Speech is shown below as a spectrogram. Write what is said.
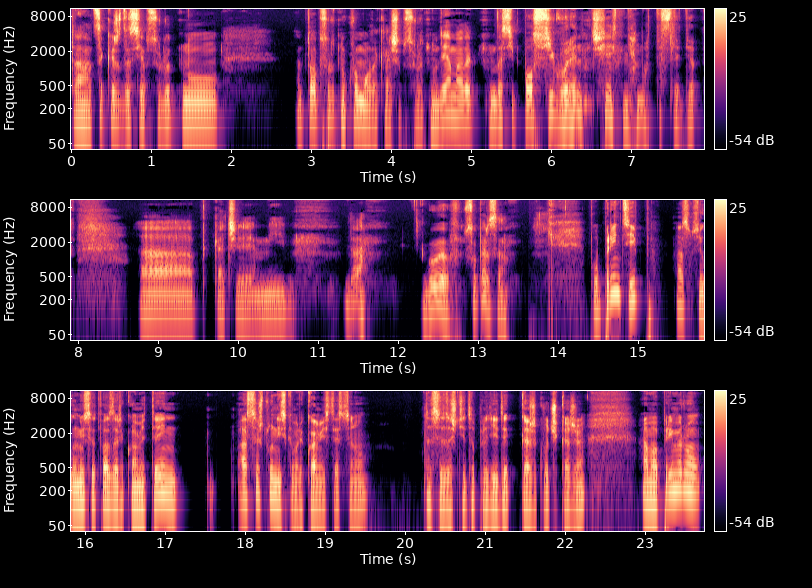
трябва да нацъкаш да си абсолютно то абсолютно, какво мога да кажеш абсолютно? Да, ама да, да си по-сигурен, че няма да следят. А, така че ми... Да. Google, супер са. По принцип, аз съм си го мисля това за рекламите и аз също не искам реклами, естествено, да се защита преди да кажа какво ще кажа. Ама, примерно,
